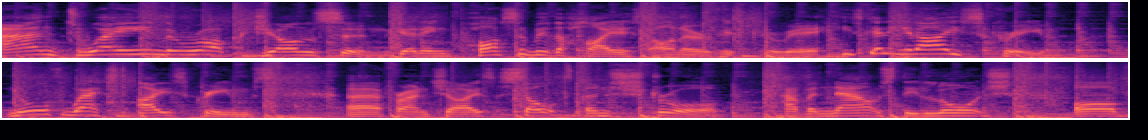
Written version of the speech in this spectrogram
And Dwayne The Rock Johnson getting possibly the highest honour of his career. He's getting an ice cream. Northwest Ice Creams uh, franchise, Salt and Straw, have announced the launch of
